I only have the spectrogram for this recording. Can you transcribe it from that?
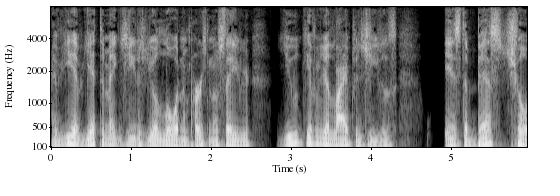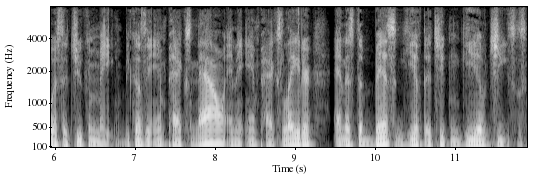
If you have yet to make Jesus your Lord and personal Savior, you giving your life to Jesus is the best choice that you can make because it impacts now and it impacts later. And it's the best gift that you can give Jesus.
